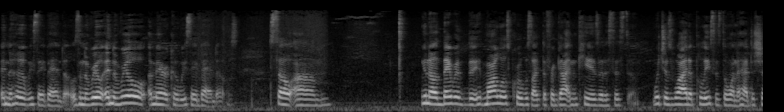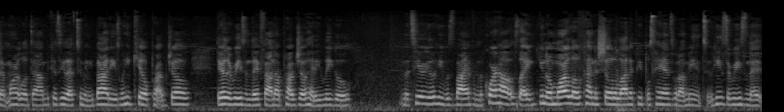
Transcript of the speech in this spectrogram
in the hood we say bandos. In the real, in the real America we say bandos. So, um, you know, they were the Marlo's crew was like the forgotten kids of the system. which is why the police is the one that had to shut Marlo down because he left too many bodies. When he killed Prop Joe, they're the reason they found out Prop Joe had illegal material he was buying from the courthouse. Like, you know, Marlo kind of showed a lot of people's hands without meaning to. He's the reason that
